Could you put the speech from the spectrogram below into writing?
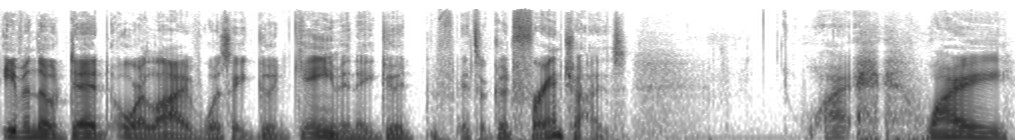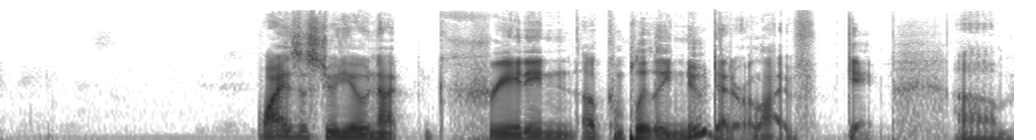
even though dead or alive was a good game and a good it's a good franchise why why why is the studio not creating a completely new Dead or Alive game um,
